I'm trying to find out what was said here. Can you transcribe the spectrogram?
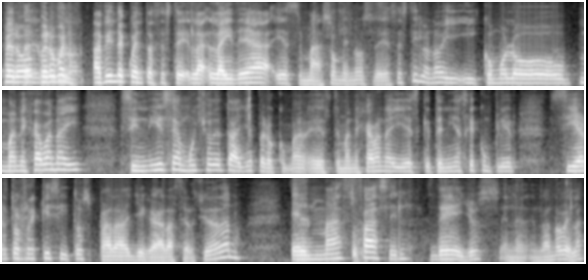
pero, pero bueno, a fin de cuentas, este, la, la, idea es más o menos de ese estilo, ¿no? Y, y como lo manejaban ahí, sin irse a mucho detalle, pero este, manejaban ahí es que tenías que cumplir ciertos requisitos para llegar a ser ciudadano. El más fácil de ellos, en, en la novela,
